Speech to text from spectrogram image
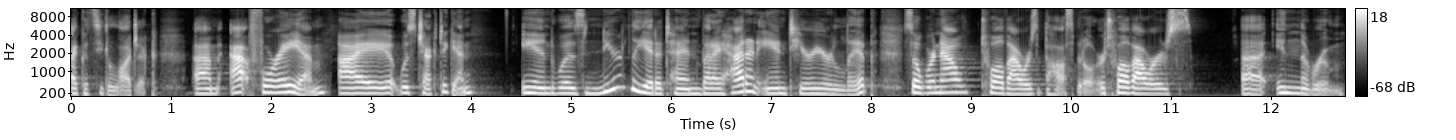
I could see the logic. Um, at 4 a.m., I was checked again and was nearly at a 10, but I had an anterior lip. So we're now 12 hours at the hospital or 12 hours uh, in the room.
